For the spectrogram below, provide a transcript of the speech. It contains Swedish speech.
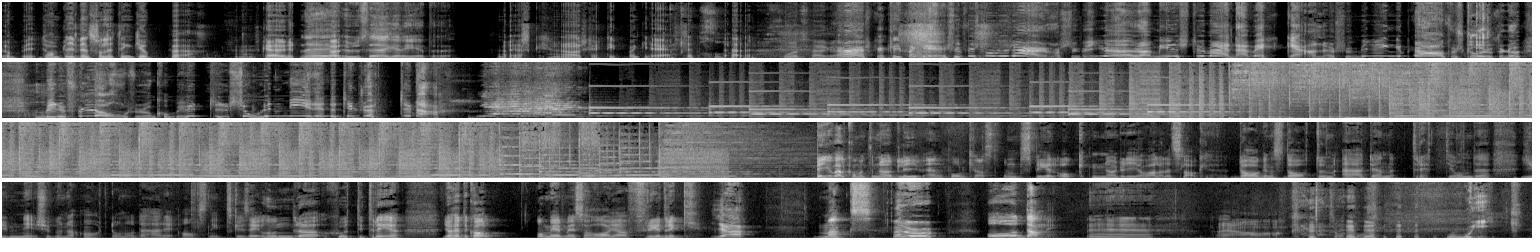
Du har, bli- du har blivit en sån liten gubbe. Ska jag, ut- Nej, för- husägare heter det. jag, ska, ja, jag ska klippa gräset där. Husägare. Jag ska klippa gräset förstår du där. måste man göra minst varenda vecka. Annars så blir det inget bra förstår du. För då blir det för långt och då kommer ju inte solen ner ända till rötterna. Hej och välkommen till Nördliv, en podcast om spel och nörderi av alla dess slag. Dagens datum är den 30 juni 2018 och det här är avsnitt, ska vi säga, 173. Jag heter Karl och med mig så har jag Fredrik, Ja! Max Hallå? och Danny. Eh, Ja, tråkmål. Weak!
